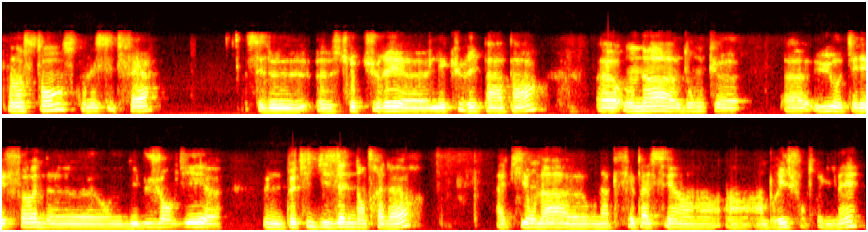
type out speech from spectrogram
Pour l'instant, ce qu'on essaie de faire, c'est de structurer l'écurie pas à pas. on a donc eu au téléphone au début janvier une petite dizaine d'entraîneurs à qui on a on a fait passer un, un, brief entre guillemets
